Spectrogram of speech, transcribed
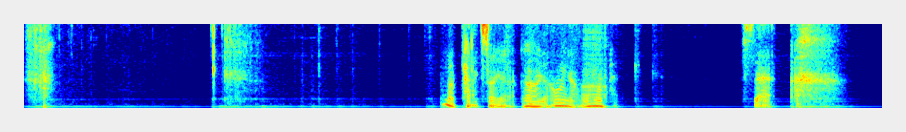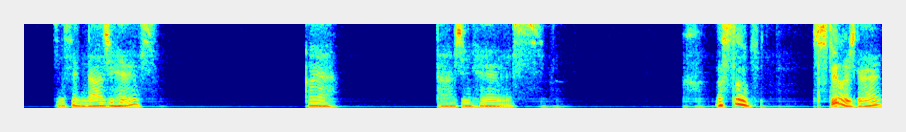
How many packs I got? Oh, I got, only got one more pack. What's that? Does this say Najee Harris? Oh, yeah. Najee Harris. That's the Steelers guy, right?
